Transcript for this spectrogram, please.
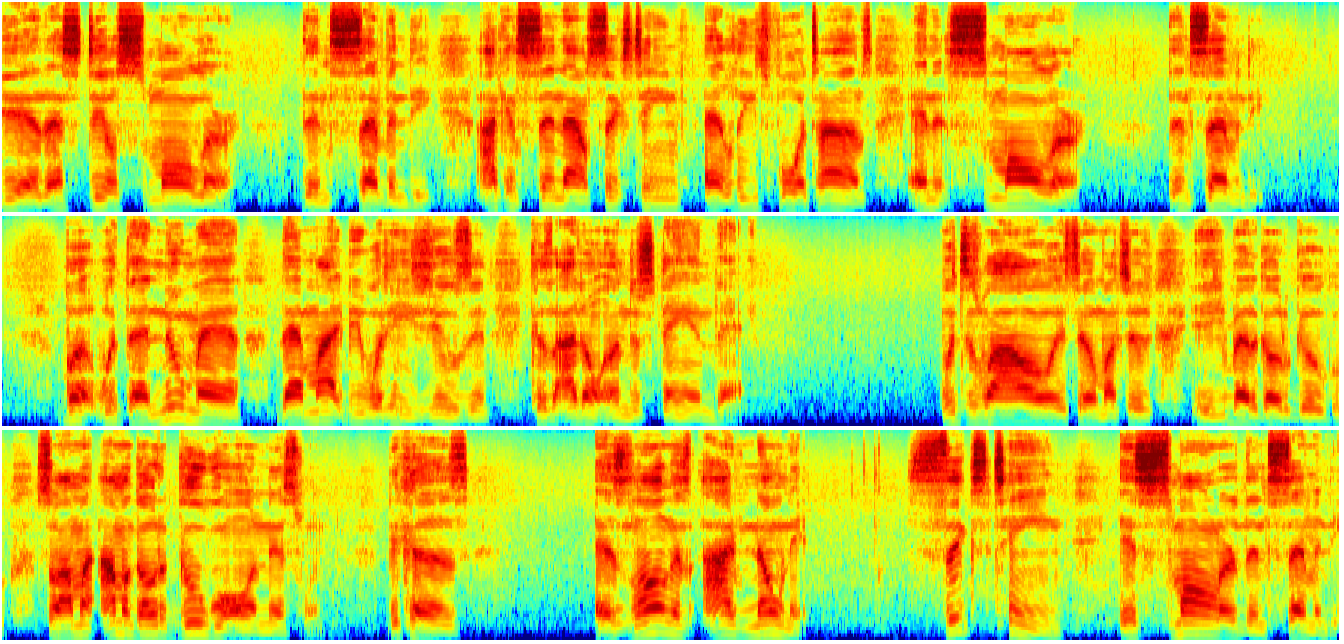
Yeah, that's still smaller than 70. I can send out 16 at least four times and it's smaller than 70. But with that new man, that might be what he's using because I don't understand that. Which is why I always tell my children, you better go to Google. So I'm, I'm going to go to Google on this one because as long as I've known it, 16 is smaller than 70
